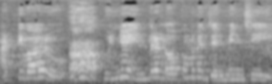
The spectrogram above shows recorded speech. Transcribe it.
అట్టివారు ఆ. పుణ్య ఇంద్రలోకమున జన్మించి.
